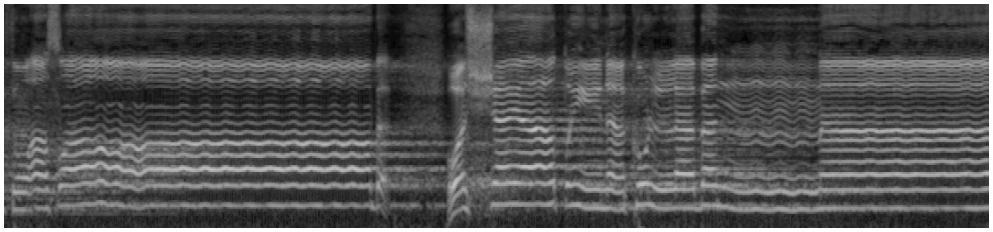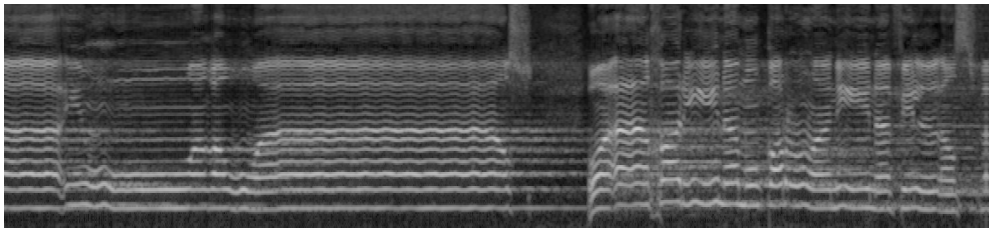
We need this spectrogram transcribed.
حيث أصاب والشياطين كل بناء وغواص وآخرين مقرنين في الأصفاد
